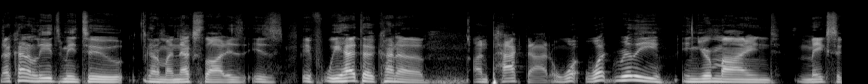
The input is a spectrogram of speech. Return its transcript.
That kind of leads me to kind of my next thought is is if we had to kind of unpack that what what really in your mind makes a,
